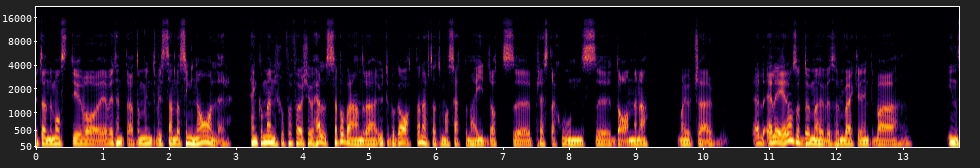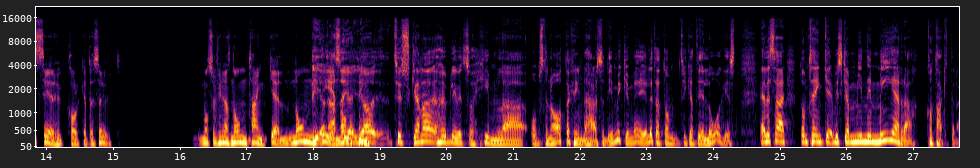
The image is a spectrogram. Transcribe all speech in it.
Utan det måste ju vara, jag vet inte, att de inte vill sända signaler. Tänk om människor får för sig att hälsa på varandra ute på gatan efter att de har sett de här idrottsprestationsdamerna som har gjort så här. Eller, eller är de så dumma i huvudet så de verkligen inte bara inser hur korkat det ser ut? Det måste finnas någon tanke, någon idé. Ja, alltså, jag, jag, tyskarna har ju blivit så himla obstinata kring det här, så det är mycket möjligt att de tycker att det är logiskt. Eller så här, de tänker vi ska minimera kontakterna.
